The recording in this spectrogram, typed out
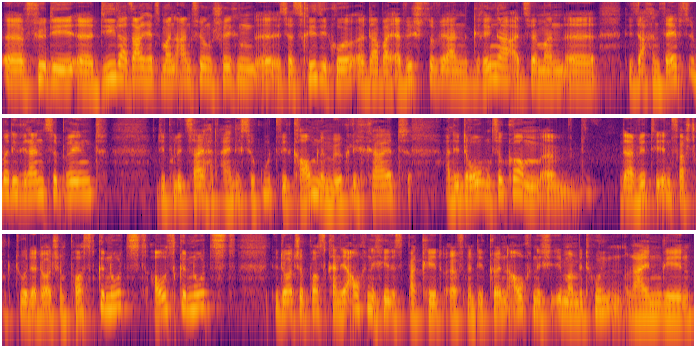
Äh, für die äh, Dealer, sage ich jetzt mal in Anführungsstrichen, äh, ist das Risiko, dabei erwischt zu werden, geringer, als wenn man die Sachen selbst über die Grenze bringt. Die Polizei hat eigentlich so gut wie kaum eine Möglichkeit, an die Drogen zu kommen. Da wird die Infrastruktur der Deutschen Post genutzt, ausgenutzt. Die Deutsche Post kann ja auch nicht jedes Paket öffnen. Die können auch nicht immer mit Hunden reingehen.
